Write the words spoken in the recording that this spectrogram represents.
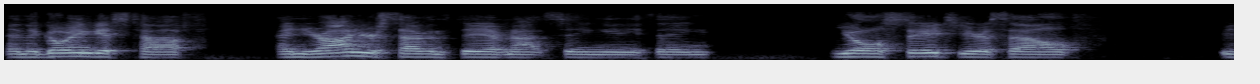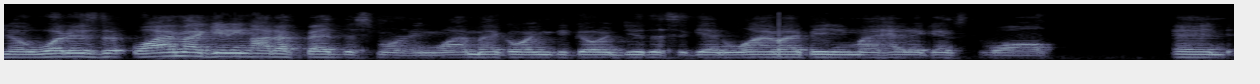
and the going gets tough and you're on your seventh day of not seeing anything, you'll say to yourself, you know, what is the why am I getting out of bed this morning? Why am I going to go and do this again? Why am I beating my head against the wall? and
